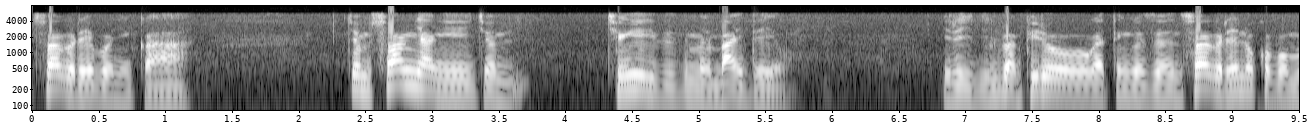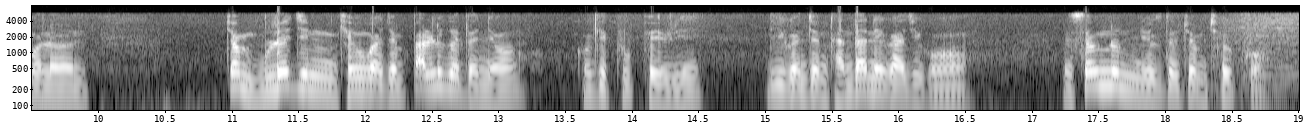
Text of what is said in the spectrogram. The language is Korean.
수확을 해보니까 좀 수확량이 좀 정액이 되면 많이 돼요. 이런 일반 비료 같은 것은 수확을 해놓고 보면은 좀 물러지는 경우가 좀 빠르거든요. 거기에 부패율이. 이건 좀 단단해가지고 썩는 율도 좀 적고.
